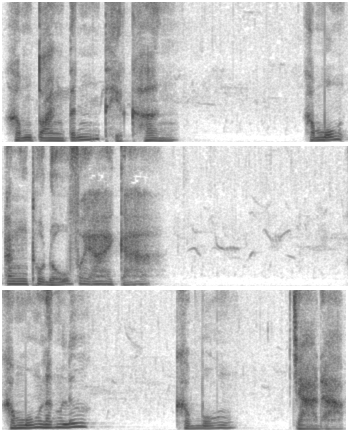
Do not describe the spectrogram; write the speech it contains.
không toan tính thiệt hơn, không muốn ăn thua đủ với ai cả không muốn lấn lướt, không muốn chà đạp.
